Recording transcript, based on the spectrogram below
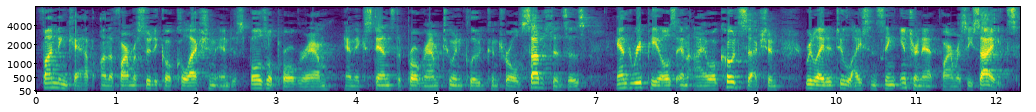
funding cap on the pharmaceutical collection and disposal program and extends the program to include controlled substances, and repeals an Iowa Code section related to licensing internet pharmacy sites.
